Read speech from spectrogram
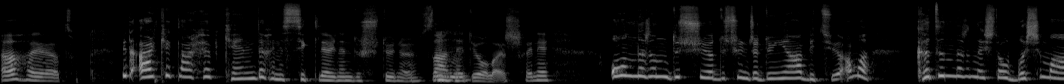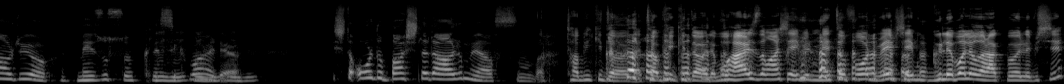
Ah hayatım. Bir de erkekler hep kendi hani siklerinin düştüğünü zannediyorlar. Hani onların düşüyor, düşünce dünya bitiyor ama kadınların da işte o başım ağrıyor mevzusu Hı hı, klasik hı var ya. hı hı. işte orada başları ağrımıyor aslında. Tabii ki de öyle. Tabii ki de öyle. Bu her zaman şey bir metafor ve şey bu global olarak böyle bir şey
